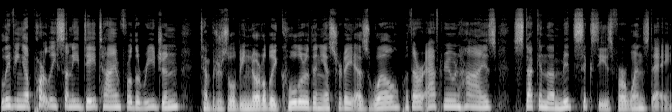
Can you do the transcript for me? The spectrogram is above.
leaving a partly sunny daytime for the region. Temperatures will be notably cooler than yesterday as well, with our afternoon highs stuck in the mid 60s for Wednesday.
